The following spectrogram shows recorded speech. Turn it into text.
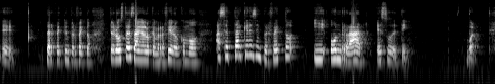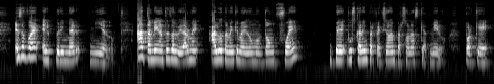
eh, perfecto, imperfecto, pero ustedes saben a lo que me refiero, como aceptar que eres imperfecto y honrar eso de ti. Bueno, ese fue el primer miedo. Ah, también antes de olvidarme, algo también que me ayudó un montón fue buscar imperfección en personas que admiro, porque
